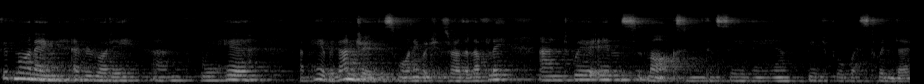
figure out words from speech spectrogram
Good morning, everybody. Um, we're here. I'm here with Andrew this morning, which is rather lovely, and we're in St Mark's, and you can see the um, beautiful west window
